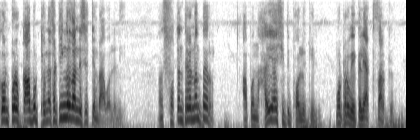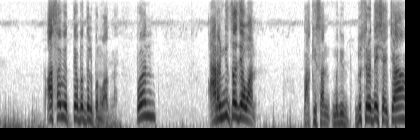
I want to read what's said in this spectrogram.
कंट्रोल काबूत ठेवण्यासाठी इंग्रजांनी सिस्टीम राबवलेली आणि स्वातंत्र्यानंतर आपण हाय अशी ती फॉलो केली. मोटर व्हेकल ॲक्टसारखं. असावेत त्याबद्दल पण वाद नाही. पण आर्मीचा जवान पाकिस्तानमध्ये दुसऱ्या देशाच्या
